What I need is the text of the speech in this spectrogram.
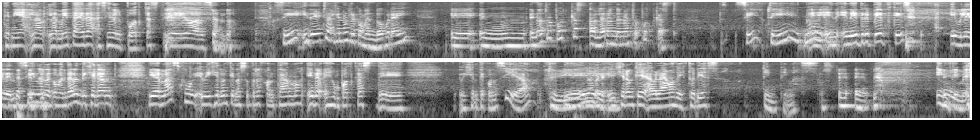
tenía, la, la meta era hacer el podcast y he ido avanzando. Sí, y de hecho alguien nos recomendó por ahí. eh, en, un- en otro podcast hablaron de nuestro podcast. ¿Sí? Sí, no, Eh, yo- en, en Etre Podcast y Bleren, sí, nos recomendaron, dijeron, y además como que dijeron que nosotros contábamos, era, es un podcast de, de gente conocida, Sí. y, nos re- y dijeron que hablábamos de historias íntimas. eh, eh, Íntime.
